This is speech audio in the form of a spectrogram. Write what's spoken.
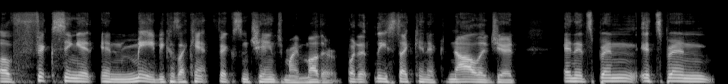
of fixing it in me because I can't fix and change my mother, but at least I can acknowledge it. And it's been it's been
